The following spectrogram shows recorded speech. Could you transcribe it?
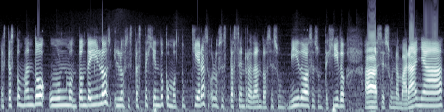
Estás tomando un montón de hilos y los estás tejiendo como tú quieras o los estás enredando. Haces un nido, haces un tejido, haces una maraña,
